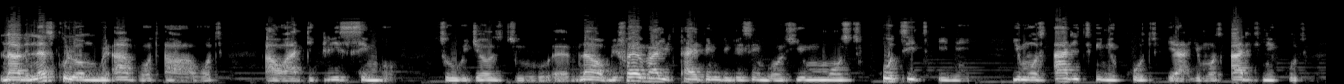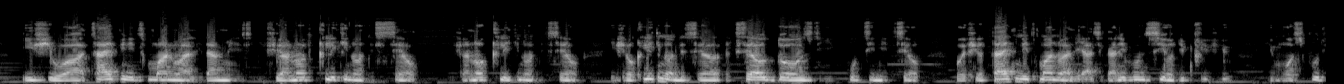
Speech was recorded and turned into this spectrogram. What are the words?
Now the next column we have what our what our degree symbol. So we just do um, now before ever you type in degree symbols you must quote it in a you must add it in a quote. Yeah you must add it in a quote. If you are typing it manually that means if you are not clicking on the cell if you are not clicking on the cell if you're clicking on the cell excel does the quoting itself but if you're typing it manually as you can even see on the preview you must put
